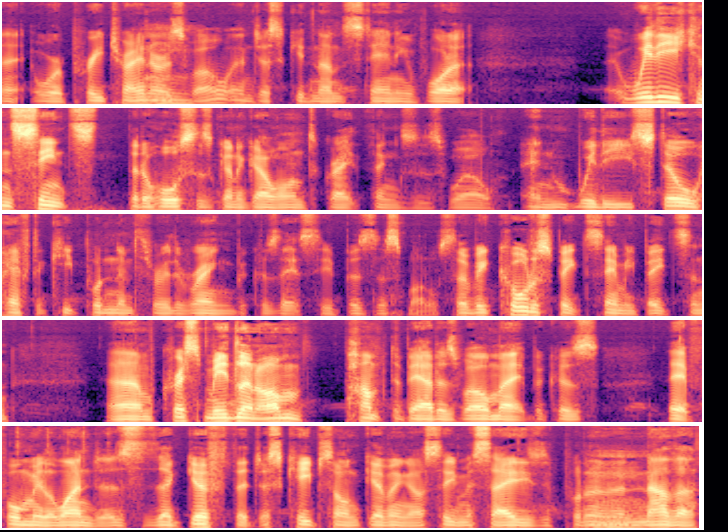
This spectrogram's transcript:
uh, or a pre-trainer as Mm. well, and just get an understanding of what it, whether you can sense that a horse is going to go on to great things as well, and whether you still have to keep putting them through the ring because that's their business model. So it'd be cool to speak to Sammy Beatson. Um, Chris Medland, I'm pumped about as well, mate, because that Formula One is the gift that just keeps on giving. I see Mercedes have put in Mm. another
